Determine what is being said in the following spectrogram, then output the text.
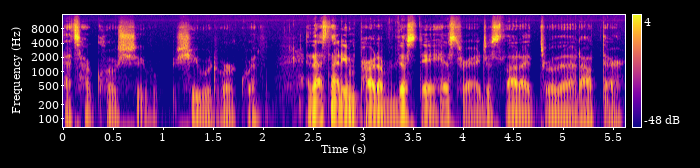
That's how close she she would work with, and that's not even part of this day of history. I just thought I'd throw that out there.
